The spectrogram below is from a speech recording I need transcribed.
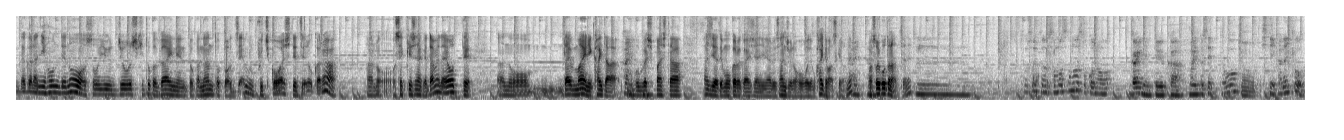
ね。だから日本でのそういう常識とか概念とかなんとかを全部ぶち壊してゼロからあの設計しなきゃダメだよってあのだいぶ前に書いた、はい。僕が出版した「アジアで儲かる会社になる30の方法」でも書いてますけどね、はい。はい。まあ、そういうことなんですよね。うーん。そうするとそもそもそこの概念というかマインドセットをうん。していかないと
